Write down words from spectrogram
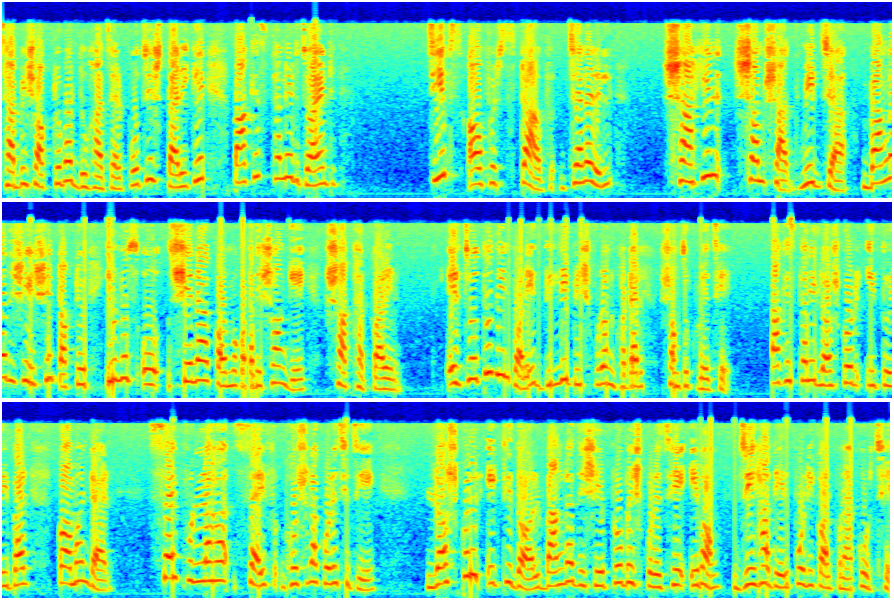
ছাব্বিশ অক্টোবর দু তারিখে পাকিস্তানের joint chiefs of staff general Shahir Shamshad Mirza বাংলাদেশে এসে ড ইউনুস ও সেনা কর্মকর্তাদের সঙ্গে সাক্ষাৎ করেন। এর চোদ্দ দিন পরে দিল্লি বিস্ফোরণ ঘটার সংযোগ রয়েছে। পাকিস্তানি লস্কর ই তৈবার কমান্ডার সাইফুল্লাহ সাইফ ঘোষণা করেছে যে লস্করের একটি দল বাংলাদেশে প্রবেশ করেছে এবং জেহাদের পরিকল্পনা করছে।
